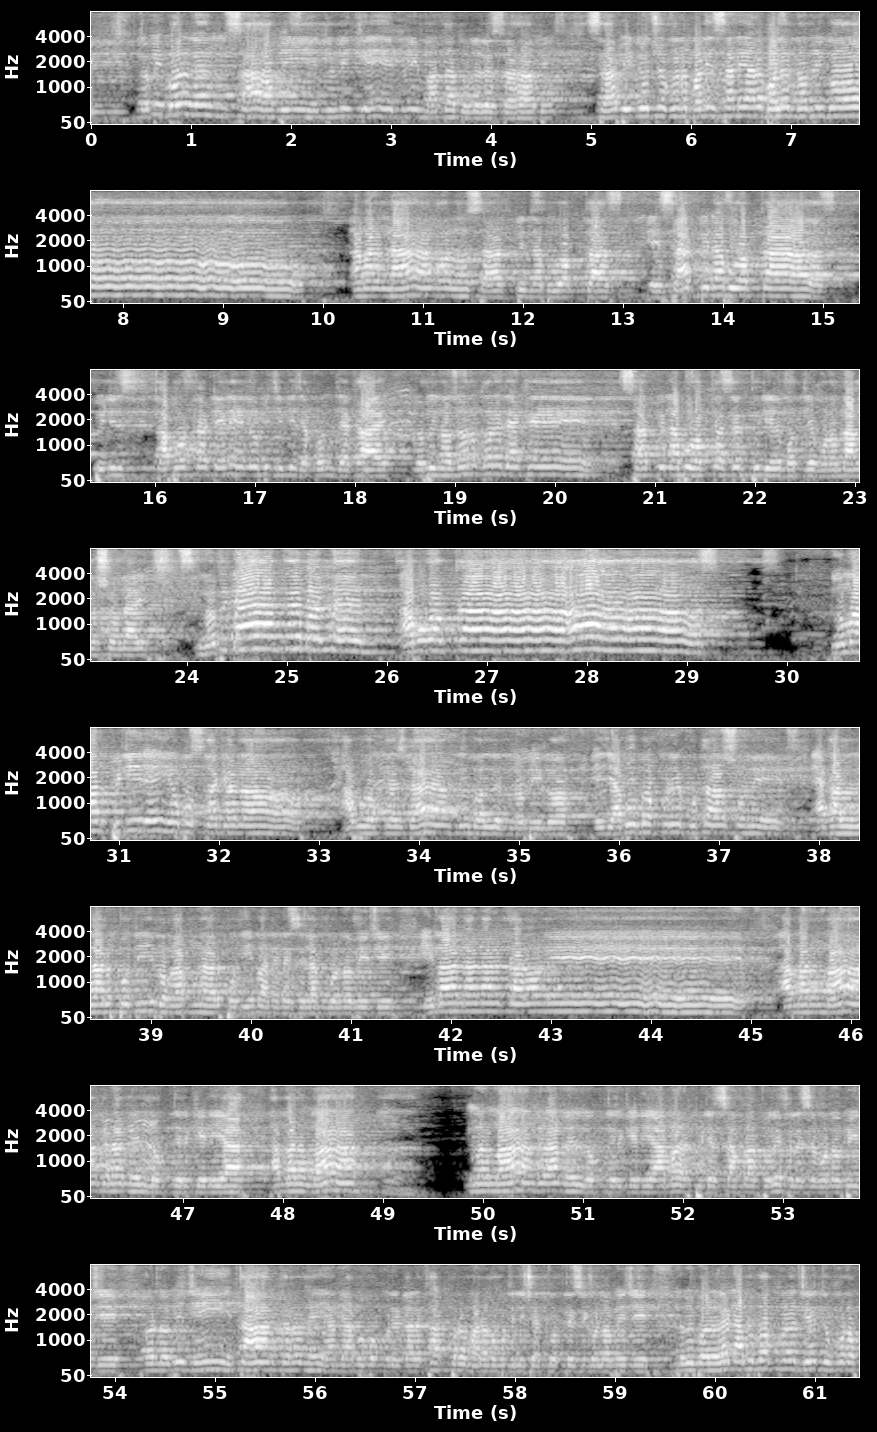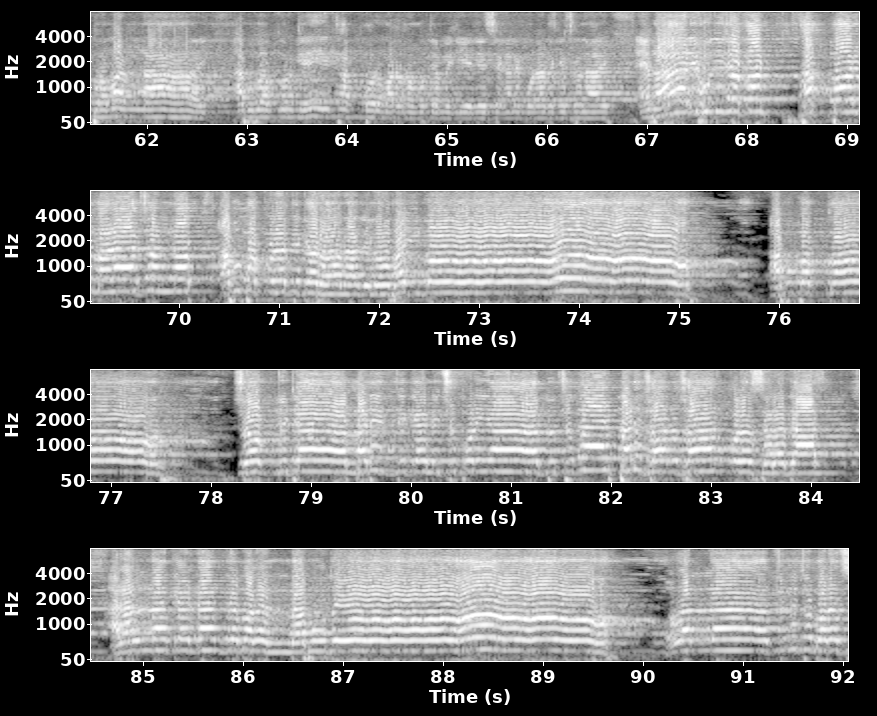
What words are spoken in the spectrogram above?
নবী বললেন, সাহাবি, তুমি কে? তুমি মাথা তুলে সাহাবি। সাহাবী দু চোখের পানি সানি আর বলে, নবী গো। আমার নাম হলো সাদ বিন আবু ওয়াক্কাস। এই সাদ বিন আবু ওয়াক্কাস পিঠির কাপড়টা টেনে নবীজিকে যখন দেখায়, নবী নজর করে দেখে সাদ বিন আবু ওয়াক্কাসের পিঠের মধ্যে কোনো মাংস নাই। নবী ডাকতে বললেন, আবু ওয়াক্কাস, তোমার পিঠির এই অবস্থা কেন? আবু বকর ডাক বললেন, নবী এই যে আবু বক্করের কথা শুনে এক আল্লাহর প্রতি এবং আপনার প্রতি ইমান এনেছিলাম গো নবীজি। ইমান আনার কারণে আমার মা গ্রামের লোকদেরকে নিয়া, আমার মা আমার মা গ্রামের লোকদেরকে নিয়ে আমার পিঠের চামড়া তুলে ফেলেছে গো নবীজি। ও নবীজি, তার কারণে আমি আবু বকরের গালে থাপ্পড় মারার অনুমতি নিষেধ করতেছি গো নবীজি। নবী বললেন, আবু বকরের যেহেতু কোনো প্রমাণ নাই, আবু বকরকে থাপ্পড় মারার অনুমতি আমি দিয়ে দিই, সেখানে করার কিছু নাই। এবার ইহুদি যখন থাপ্পড় মারার জন্য আবু বকরের দিকে রওনা দিল, ভাই গো, আবু বকর চোখ দুটা মাটির দিকে নিচু করিয়া দু চোখার পানি করে ছেড়ে দেন। আর আল্লাহকে ডাকতে বলেন বাবু দো আল্লাহ, তুমি তো বলেছ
